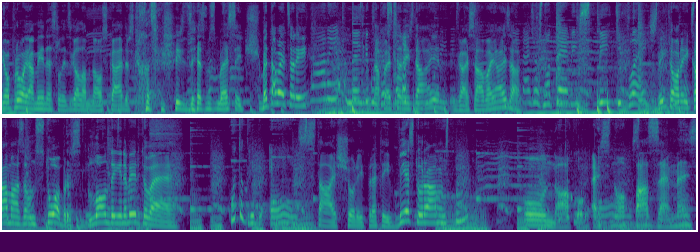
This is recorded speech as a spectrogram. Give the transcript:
Joprojām Ines līdz galam nav skaidrs, kāds ir šīs dziesmas mesiķis. Bet tāpēc arī, tāpēc arī tā ir gaisā vai aizā. Viktorija Kamaza un Stobrs blondīna virtuvē Ko tu gribi ēst? stājas šorīt pretī viesturām. Un nāku es no pazemes,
